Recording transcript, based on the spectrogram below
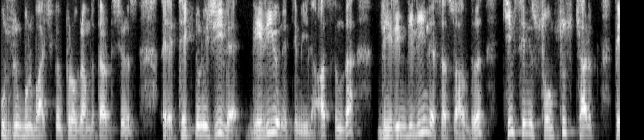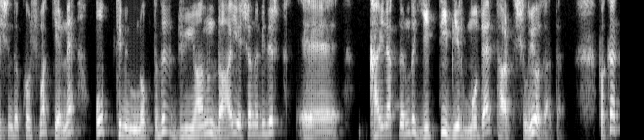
uzun bunu başka bir programda tartışırız. E, teknolojiyle, veri yönetimiyle aslında verimliliğin esas aldığı, kimsenin sonsuz kar peşinde koşmak yerine optimum noktada dünyanın daha yaşanabilir e, kaynaklarında yettiği bir model tartışılıyor zaten. Fakat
